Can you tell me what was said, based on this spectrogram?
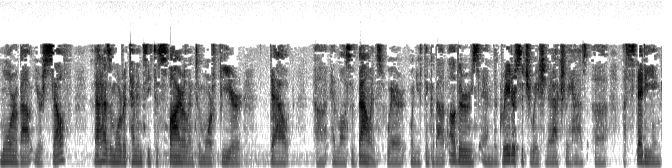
more about yourself, that has a more of a tendency to spiral into more fear, doubt, uh, and loss of balance. Where when you think about others and the greater situation, it actually has a, a steadying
